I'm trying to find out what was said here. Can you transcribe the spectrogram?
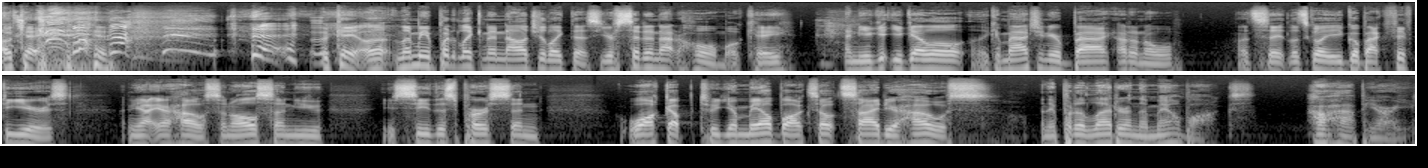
Okay. okay. Uh, let me put it like an analogy like this. You're sitting at home, okay, and you get you get a little like imagine you're back. I don't know. Let's say let's go. You go back 50 years, and you're at your house, and all of a sudden you you see this person walk up to your mailbox outside your house and they put a letter in the mailbox. How happy are you?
